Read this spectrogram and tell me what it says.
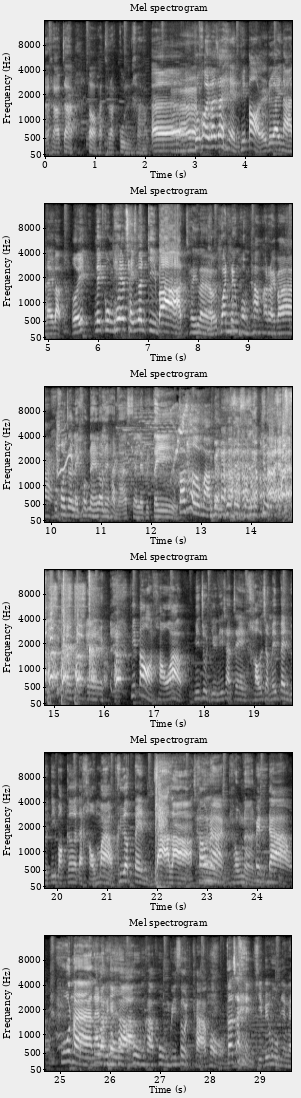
นะครับจากต่อพัทรกุลครับเออ ทุกคนก็จะเห็นพี่ต่อเรื่อยๆนะในแบบ เฮ้ย ในกรุงเทพใช้เงินกี่บาท ใช่แล้ว วันหนึ่งผมทำอะไรบ้าง ทุกคนจะเล็กพวกในเราในฐานะเซเลบริตี้ก็เธอมาเป็นเพื่อนเป็นเซเลบอยู่แล้ว พี่ต่อเขาอะมีจุดยืนที่ชัดเจนเขาจะไม่เป็น beauty blogger แต่เขามาเพื่อเป็นดาราเท่านั้นเท่านั้น เป็นดาวพูดมาแนะสวัสดีนำตัวครับภูมิครับภูมิวิสุทธ์ครับผมก็จะเห็นคลิปพี่ภูมิยังไง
